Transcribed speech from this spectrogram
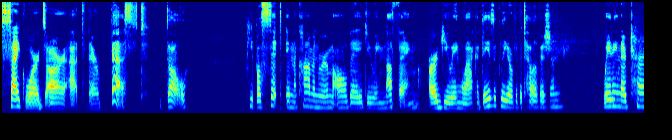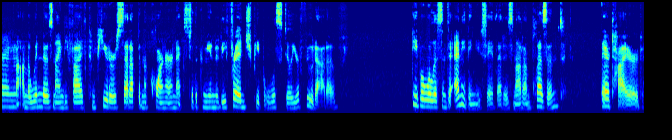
Psych wards are, at their best, dull People sit in the common room all day doing nothing, arguing lackadaisically over the television, waiting their turn on the Windows 95 computer set up in the corner next to the community fridge people will steal your food out of. People will listen to anything you say that is not unpleasant. They're tired.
